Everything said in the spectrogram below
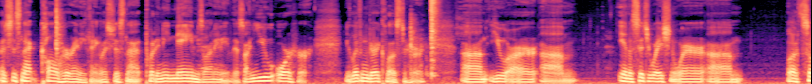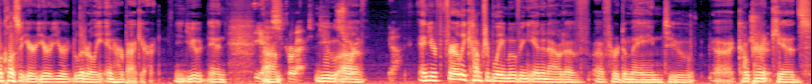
Let's just not call her anything. Let's just not put any names on any of this, on you or her. You're living very close to her. Um, you are um, in a situation where, um, well, it's so close that you're you're you're literally in her backyard. You and Yes, Um, correct. you uh. Yeah. and you're fairly comfortably moving in and out of, of her domain to uh, co-parent kids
